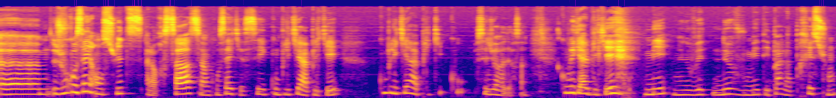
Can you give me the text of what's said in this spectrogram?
je vous conseille ensuite, alors ça, c'est un conseil qui est assez compliqué à appliquer compliqué à appliquer. C'est dur à dire ça. Compliqué à appliquer, mais ne, vous mettez pas la pression.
